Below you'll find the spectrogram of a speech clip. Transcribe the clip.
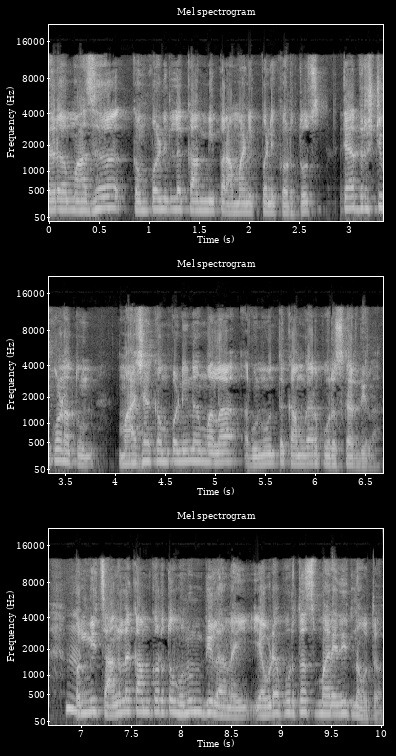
तर माझं कंपनीतलं काम मी प्रामाणिकपणे करतोच. त्या दृष्टिकोनातून माझ्या कंपनीनं मला गुणवंत कामगार पुरस्कार दिला. पण मी चांगलं काम करतो म्हणून दिला नाही एवढ्यापुरतंच मर्यादित नव्हतं.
